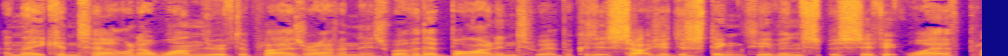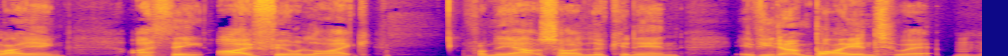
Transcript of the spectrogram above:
and they can tell. And I wonder if the players are having this, whether they're buying into it, because it's such a distinctive and specific way of playing. I think I feel like from the outside looking in, if you don't buy into it, Mm-hmm.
